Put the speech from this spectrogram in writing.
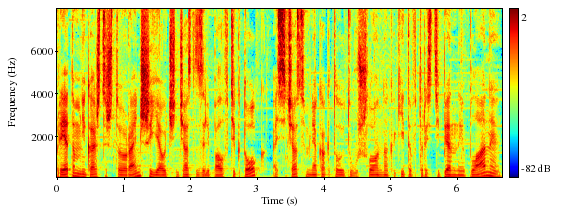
При этом мне кажется, что раньше я очень часто залипал в ТикТок, а сейчас у меня как-то это ушло на какие-то второстепенные планы.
